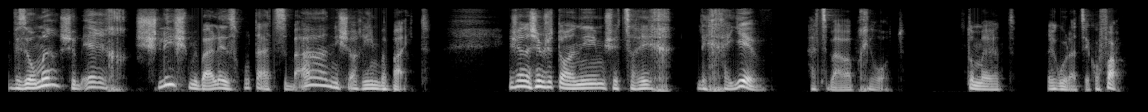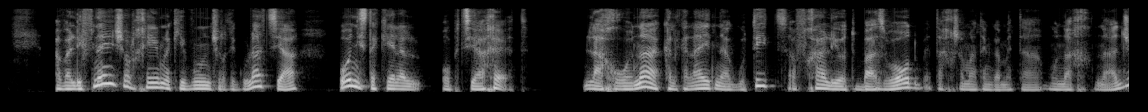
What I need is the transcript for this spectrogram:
וזה אומר שבערך שליש מבעלי זכות ההצבעה נשארים בבית. יש אנשים שטוענים שצריך לחייב הצבעה בבחירות. זאת אומרת, רגולציה כופה. אבל לפני שהולכים לכיוון של רגולציה, בואו נסתכל על אופציה אחרת. לאחרונה כלכלה התנהגותית הפכה להיות Buzzword, בטח שמעתם גם את המונח נאג',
